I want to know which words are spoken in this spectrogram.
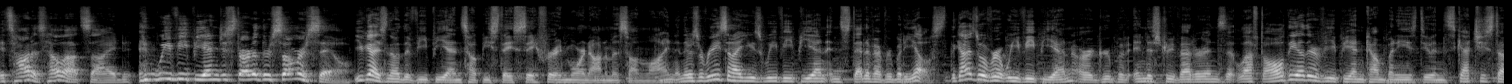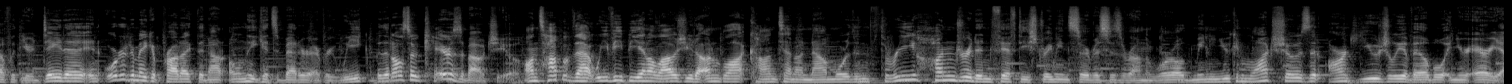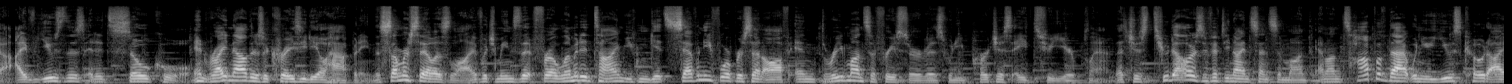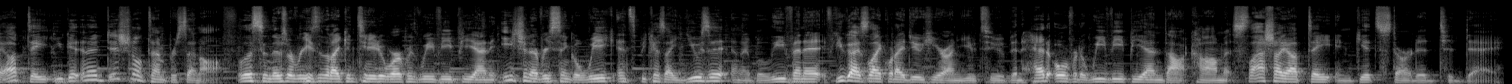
It's hot as hell outside, and WeVPN just started their summer sale. You guys know that VPNs help you stay safer and more anonymous online, and there's a reason I use WeVPN instead of everybody else. The guys over at WeVPN are a group of industry veterans that left all the other VPN companies doing sketchy stuff with your data in order to make a product that not only gets better every week, but that also cares about you. On top of that, WeVPN allows you to unblock content on now more than 350 streaming services around the world, meaning you can watch shows that aren't usually available in your area area. I've used this and it's so cool. And right now there's a crazy deal happening. The summer sale is live, which means that for a limited time, you can get 74% off and three months of free service when you purchase a two-year plan. That's just $2.59 a month. And on top of that, when you use code IUPDATE, you get an additional 10% off. Listen, there's a reason that I continue to work with WeVPN each and every single week, and it's because I use it and I believe in it. If you guys like what I do here on YouTube, then head over to wevpn.com slash iupdate and get started today day.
